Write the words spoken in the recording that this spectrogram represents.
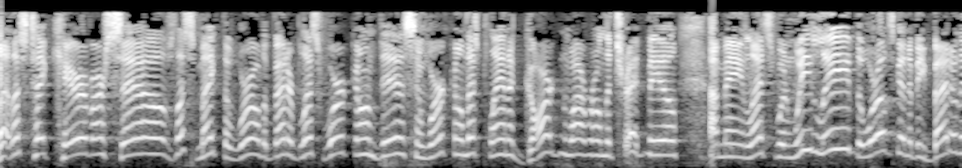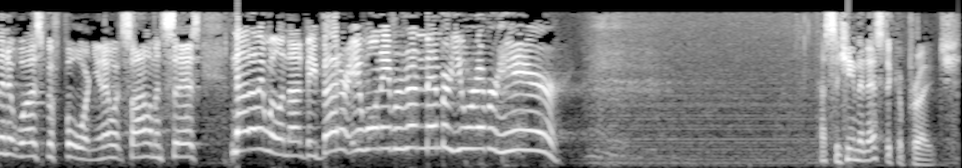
Let, us take care of ourselves. Let's make the world a better. Let's work on this and work on. Let's plant a garden while we're on the treadmill. I mean, let's. When we leave, the world's going to be better than it was before. And you know what Solomon says? Not only will it not be better, it won't even remember you were ever here. That's the humanistic approach.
